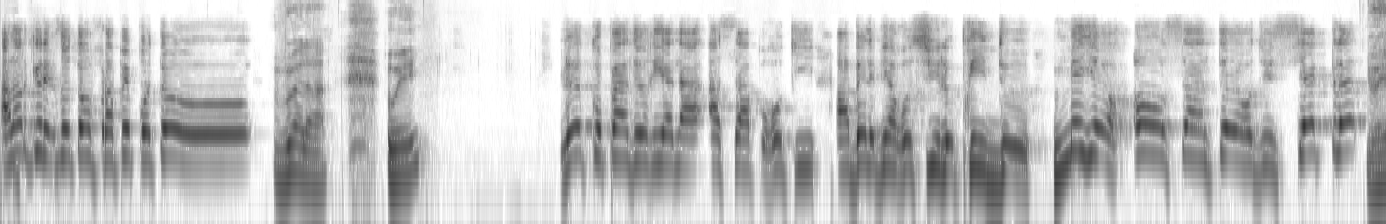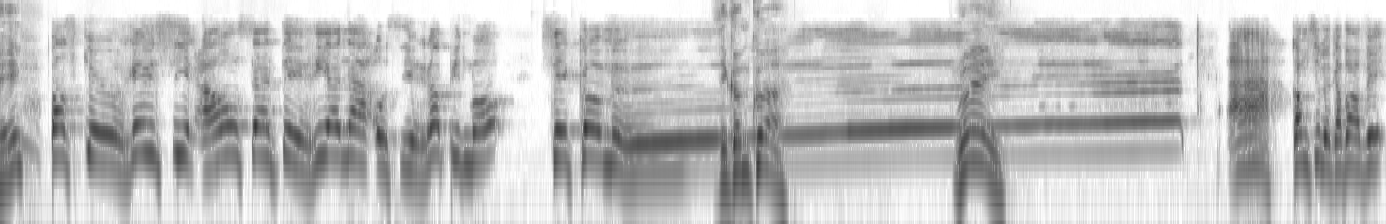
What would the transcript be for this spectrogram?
Alors que les autres ont frappé poteau. Voilà. Oui. Le copain de Rihanna, Asap Rocky, a bel et bien reçu le prix de meilleur enceinteur du siècle. Oui. Parce que réussir à enceinter Rihanna aussi rapidement, c'est comme. Euh, c'est comme quoi Oui. Ah, comme si le Gabon avait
